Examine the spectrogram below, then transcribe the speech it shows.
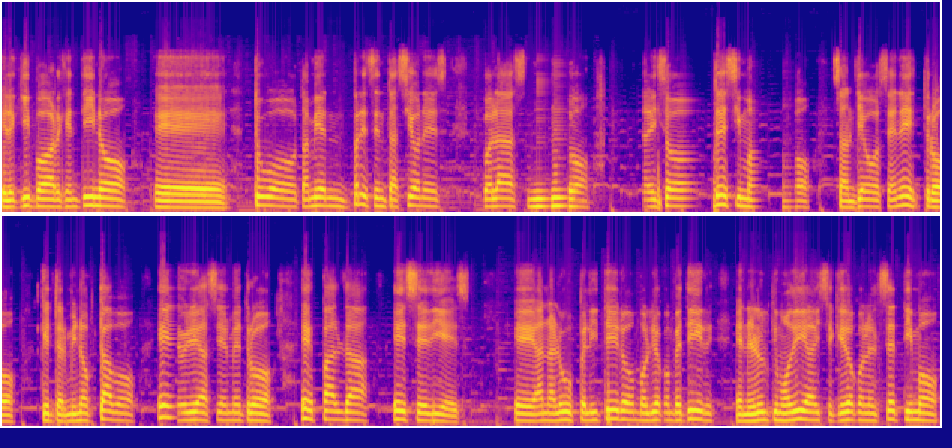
el equipo argentino eh, tuvo también presentaciones. Nicolás realizó décimo Santiago Senestro, que terminó octavo en teoría 100 metros espalda S10. Eh, Ana Luz Pelitero volvió a competir en el último día y se quedó con el séptimo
